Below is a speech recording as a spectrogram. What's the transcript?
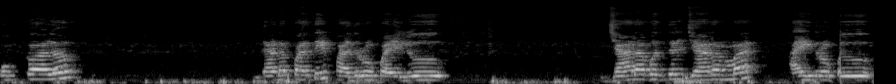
కుక్కలు గణపతి పది రూపాయలు. జానబద్దులు జానమ్మ ఐదు రూపాయలు.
